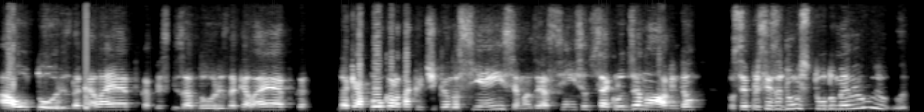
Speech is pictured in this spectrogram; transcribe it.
a autores daquela época, pesquisadores daquela época. Daqui a pouco ela está criticando a ciência, mas é a ciência do século XIX. Então, você precisa de um estudo meio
